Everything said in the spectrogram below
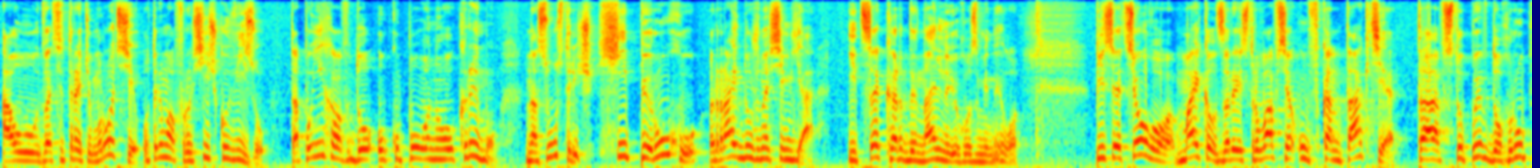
А у 23-му році отримав російську візу та поїхав до окупованого Криму на зустріч хіппі руху Райдужна сім'я. І це кардинально його змінило. Після цього Майкл зареєструвався у ВКонтакті та вступив до груп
